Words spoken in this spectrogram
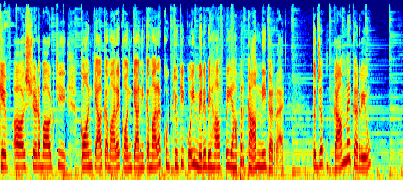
give shit about कि कौन क्या कमा रहा है, कौन क्या नहीं कमा रहा है क्योंकि कोई मेरे बिहाफ पे यहाँ पर काम नहीं कर रहा है. तो जब काम मैं कर रही हूँ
